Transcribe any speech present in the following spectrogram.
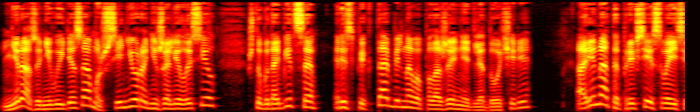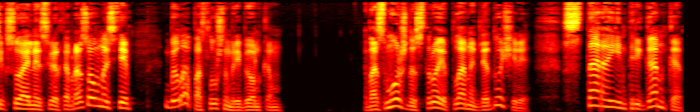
ни разу не выйдя замуж, сеньора не жалела сил, чтобы добиться респектабельного положения для дочери, а Рената при всей своей сексуальной сверхобразованности была послушным ребенком. Возможно, строя планы для дочери, старая интриганка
